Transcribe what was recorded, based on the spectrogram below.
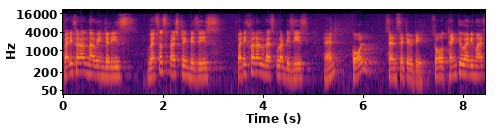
peripheral nerve injuries, vasospastic disease, peripheral vascular disease and cold sensitivity. So thank you very much.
